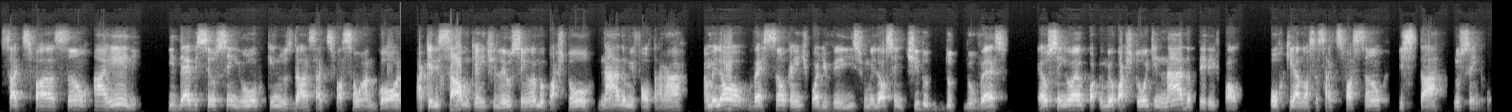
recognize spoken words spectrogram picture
satisfação a ele. E deve ser o Senhor quem nos dá satisfação agora. Aquele salmo que a gente lê, o Senhor é meu pastor, nada me faltará. A melhor versão que a gente pode ver isso, o melhor sentido do, do verso, é o Senhor é o meu pastor, de nada terei falta, porque a nossa satisfação está no Senhor.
